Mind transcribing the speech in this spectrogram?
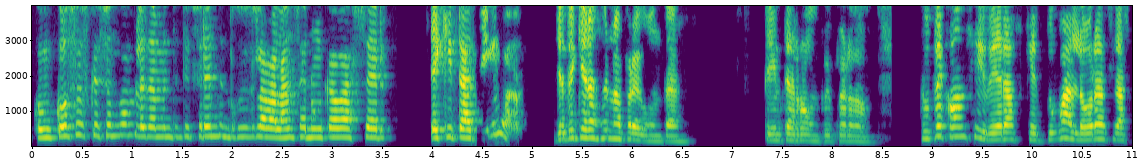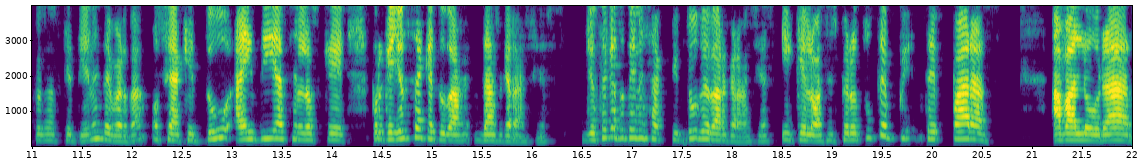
con cosas que son completamente diferentes, entonces la balanza nunca va a ser equitativa. Yo te quiero hacer una pregunta. Te interrumpo y perdón. ¿Tú te consideras que tú valoras las cosas que tienes de verdad? O sea, que tú hay días en los que, porque yo sé que tú da, das gracias, yo sé que tú tienes actitud de dar gracias y que lo haces, pero tú te, te paras a valorar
